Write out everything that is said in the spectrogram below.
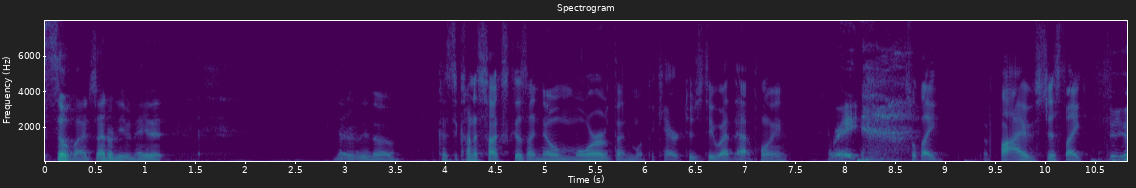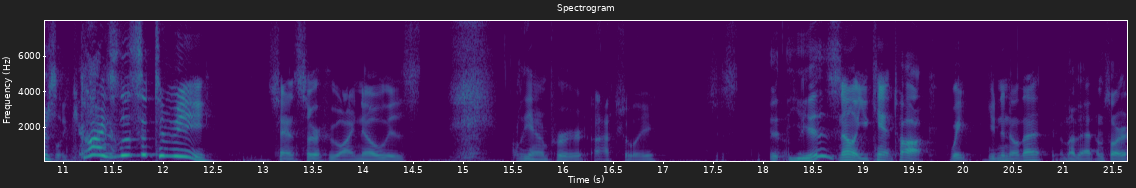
so much. I don't even hate it. Literally, though. Because it kind of sucks because I know more than what the characters do at that point. Right. So, like, the five's just like, You're just like, guys, listen to me. Chancellor, who I know is the Emperor, actually. Just "Uh, he is. No, you can't talk. Wait, you didn't know that? My bad. I'm sorry.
